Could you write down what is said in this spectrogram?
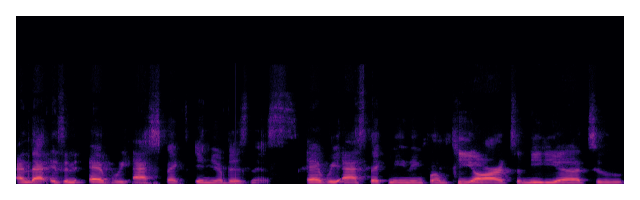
And that is in every aspect in your business. Every aspect meaning from pr to media to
